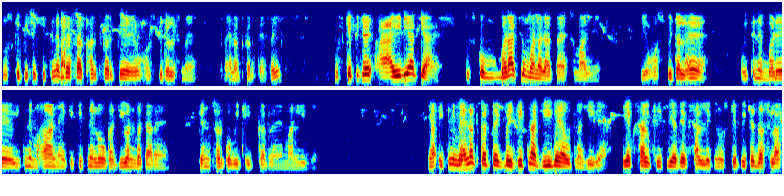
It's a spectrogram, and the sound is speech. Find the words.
तो उसके पीछे कितने पैसा खर्च करके हॉस्पिटल्स में मेहनत करते हैं, सही? उसके पीछे आइडिया क्या है? उसको बड़ा क्यों माना जाता है समाज में? ये हॉस्पिटल है, वो इतने बड़े, इतने महान है कि कितने लोगों का जीवन बचा रहे हैं। कैंसर को भी ठीक कर रहे हैं, मान लीजिए। या इतनी मेहनत करते हैं कि भाई जितना जी गया उतना जी गया। एक साल खींच लिया तो एक साल लेकिन उसके पीछे दस लाख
